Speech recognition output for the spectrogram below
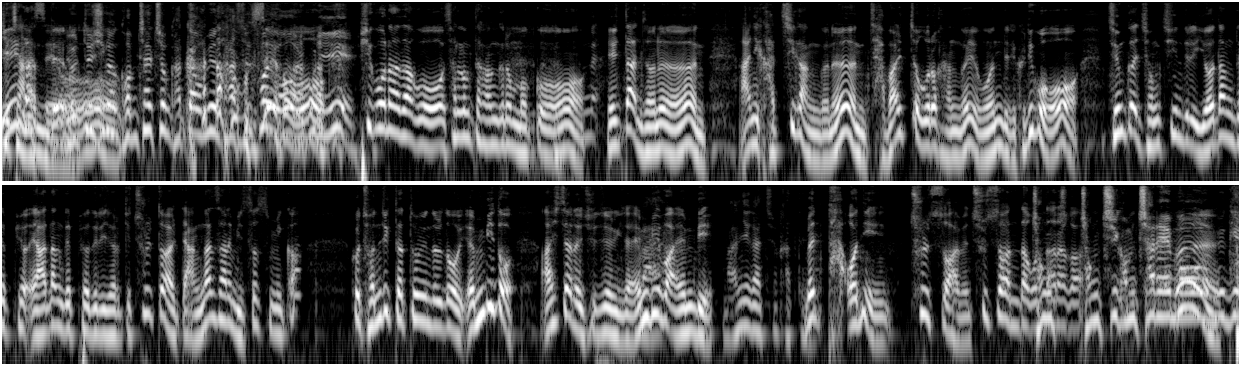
좋지 않았어요. 12시간 검찰청 갔다 오면 다 슬퍼요, 얼굴이. 피곤하다고 설렁탕 한 그릇 먹고 네. 일단 저는 아니 같이 간 거는 자발적으로 간 거예요, 의원들이. 그리고 지금까지 정치인들이 여당 대표, 야당 대표들이 저렇게 출두할 때 안 간 사람이 있었습니까? 그 전직 대통령들도 MB도 아시잖아요, 주진우 기자. MB 봐, MB. 많이 갔죠, 갔대. 맨다 어디 출소하면 출소한다고 정, 따라가. 정치 검찰에 뭐 네, 이게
